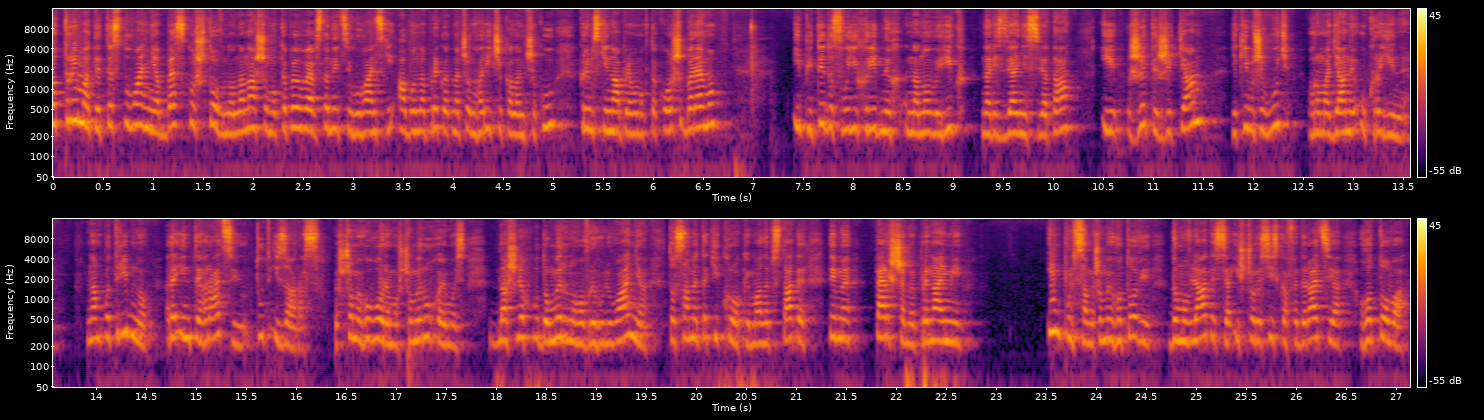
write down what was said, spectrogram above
отримати тестування безкоштовно на нашому КПВВ в станиці Луганській або, наприклад, на Чонгарі чи Каланчаку, Кримський напрямок також беремо, і піти до своїх рідних на Новий рік, на Різдвяні свята і жити життям, яким живуть громадяни України. Нам потрібно реінтеграцію тут і зараз. Якщо ми говоримо, що ми рухаємось на шляху до мирного врегулювання, то саме такі кроки мали б стати тими першими, принаймні, імпульсами, що ми готові домовлятися, і що Російська Федерація готова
